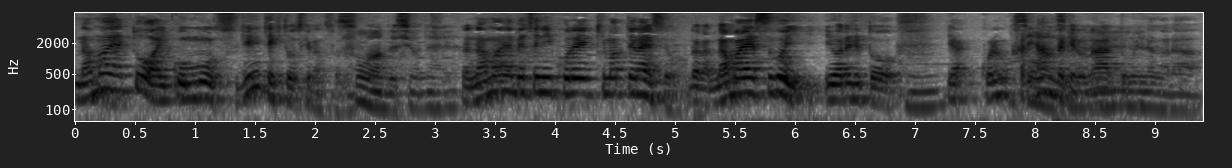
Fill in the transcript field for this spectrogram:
名前とアイコンもすげえ適当つけたんですよね。そうなんですよね、名前別にこれ決まってないんですよ。だから名前すごい言われるとうん。いやこれも仮なんだけどなと思いながら、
